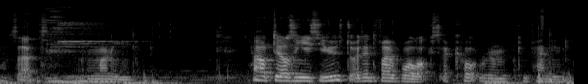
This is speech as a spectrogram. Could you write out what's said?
What's that? Money. How dowsing is used to identify warlocks, a courtroom companion.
